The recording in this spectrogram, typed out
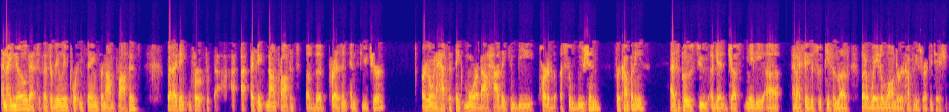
And I know that's, that's a really important thing for nonprofits. But I think for, for I, I think nonprofits of the present and future are going to have to think more about how they can be part of a solution for companies as opposed to, again, just maybe, uh, and I say this with peace and love, but a way to launder a company's reputation.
